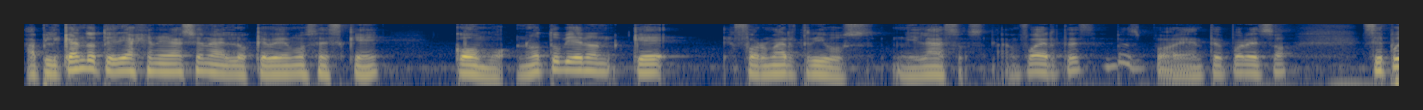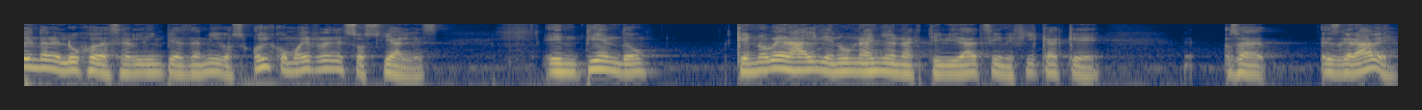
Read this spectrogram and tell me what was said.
aplicando teoría generacional lo que vemos es que como no tuvieron que formar tribus ni lazos tan fuertes, pues obviamente por eso se pueden dar el lujo de hacer limpias de amigos. Hoy como hay redes sociales, entiendo que no ver a alguien un año en actividad significa que, o sea, es grave.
